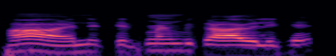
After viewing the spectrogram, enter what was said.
હા. એની ટ્રીટમેન્ટ બી કરાવેલી છે.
